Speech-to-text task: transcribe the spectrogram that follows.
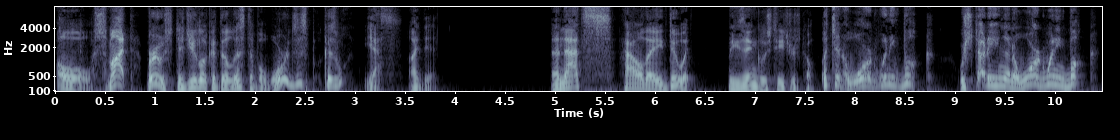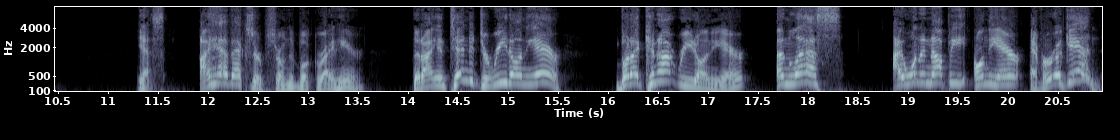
Oh, smut. Bruce, did you look at the list of awards this book has won? Yes, I did. And that's how they do it. These English teachers go, It's an award winning book. We're studying an award winning book. Yes, I have excerpts from the book right here that I intended to read on the air, but I cannot read on the air unless I want to not be on the air ever again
